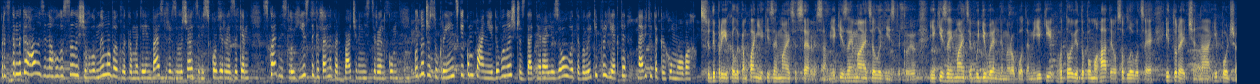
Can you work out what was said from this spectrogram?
Представники галузі наголосили, що головними викликами для інвесторів залишаються військові ризики, складність логістики та непередбачуваність ринку. Водночас українські компанії довели, що здатні реалізовувати великі проєкти навіть у таких умовах. Сюди приїхали компанії, які займаються сервісом, які займаються логістикою, які займаються будівельними роботами, які готові допомагати, особливо це і Туреччина, і Польща,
